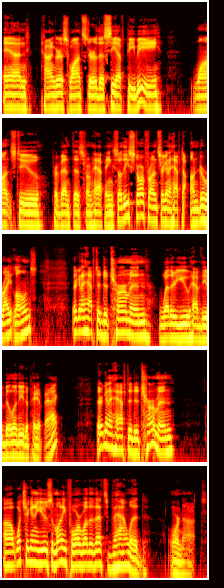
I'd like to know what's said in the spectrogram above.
And Congress wants to, the CFPB wants to prevent this from happening. So these storefronts are going to have to underwrite loans. They're going to have to determine whether you have the ability to pay it back. They're going to have to determine uh, what you're going to use the money for, whether that's valid or not.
